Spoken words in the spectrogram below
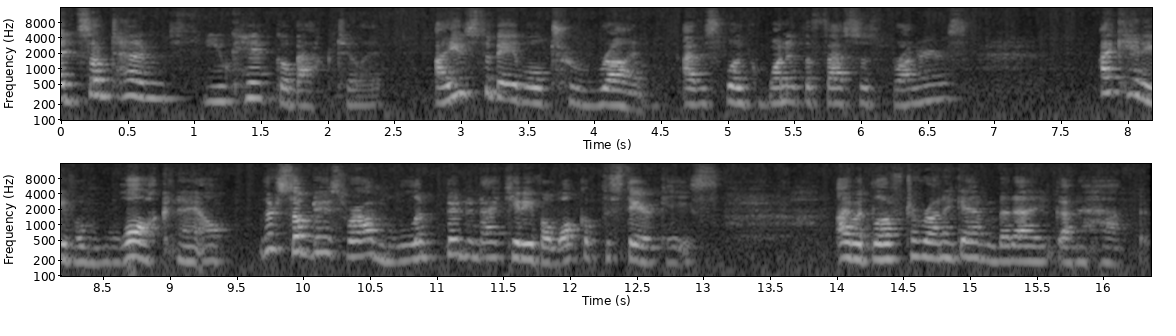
and sometimes you can't go back to it. I used to be able to run. I was like one of the fastest runners. I can't even walk now. There's some days where I'm limping and I can't even walk up the staircase. I would love to run again, but I ain't gonna happen.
